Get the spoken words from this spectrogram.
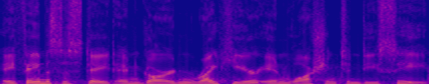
a famous estate and garden right here in Washington, D.C.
